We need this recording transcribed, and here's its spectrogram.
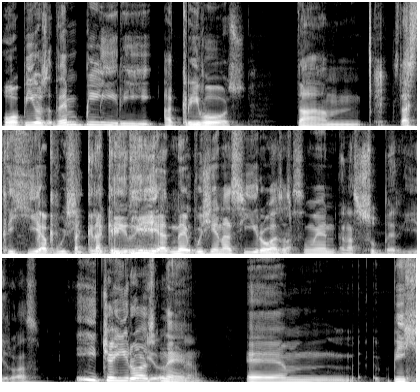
ο οποίος δεν πληρεί ακριβώς τα, μ, τα στοιχεία που έχει, τα κριτήρια. κριτήρια ναι, που έχει ένας ήρωας ας πούμε Ένας σούπερ ήρωας. ή και ήρωας Ήρωας, ναι. Ναι. Ε, μ, π.χ.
